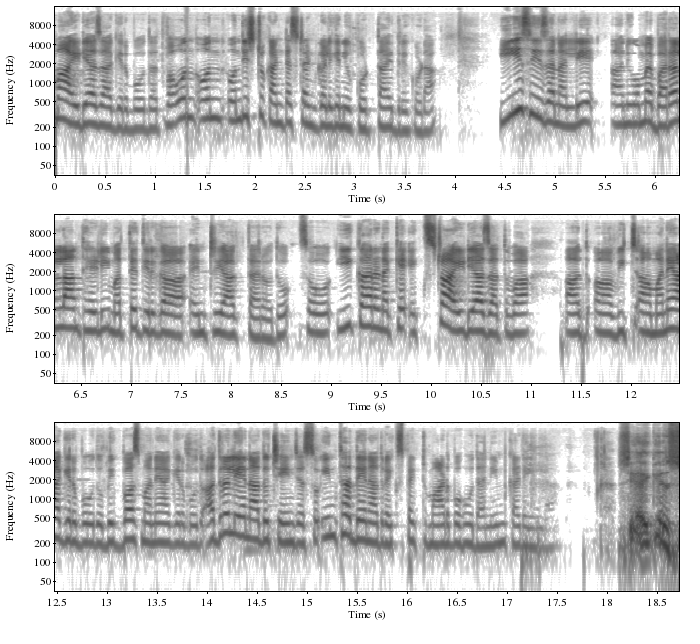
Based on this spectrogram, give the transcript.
ನಿಮ್ಮ ಐಡಿಯಾಸ್ ಆಗಿರ್ಬೋದು ಅಥವಾ ಒಂದು ಒಂದು ಒಂದಿಷ್ಟು ಕಂಟೆಸ್ಟೆಂಟ್ಗಳಿಗೆ ನೀವು ಕೊಡ್ತಾ ಇದ್ರಿ ಕೂಡ. ಈ ಸೀಸನಲ್ಲಿ ನೀವೊಮ್ಮೆ ಬರಲ್ಲ ಅಂತ ಹೇಳಿ ಮತ್ತೆ ತಿರ್ಗಾ ಎಂಟ್ರಿ ಆಗ್ತಾ ಇರೋದು. ಸೊ ಈ ಕಾರಣಕ್ಕೆ ಎಕ್ಸ್ಟ್ರಾ ಐಡಿಯಾಸ್ ಅಥವಾ ವಿಚ್ ಮನೆ ಆಗಿರ್ಬೋದು ಬಿಗ್ ಬಾಸ್ ಮನೆ ಆಗಿರ್ಬೋದು, ಅದರಲ್ಲಿ ಏನಾದರೂ ಚೇಂಜಸ್ ಇಂಥದ್ದೇನಾದರೂ ಎಕ್ಸ್ಪೆಕ್ಟ್ ಮಾಡಬಹುದಾ ನಿಮ್ಮ ಕಡೆಯಿಂದ? ಸಿ ಐ ಗೆಸ್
